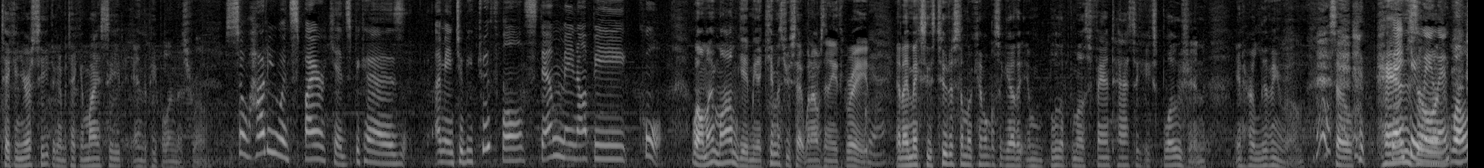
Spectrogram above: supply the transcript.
taking your seat, they're going to be taking my seat, and the people in this room. So how do you inspire kids? Because, I mean, to be truthful, STEM may not be cool. Well, my mom gave me a chemistry set when I was in eighth grade, Yeah. and I mixed these two dissimilar chemicals together and blew up the most fantastic explosion in her living room. So hands you, on, Leland. well,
